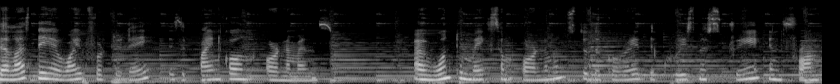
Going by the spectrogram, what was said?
The last DIY for today is the pinecone ornaments. I want to make some ornaments to decorate the Christmas tree in front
